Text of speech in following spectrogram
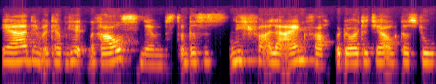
ja, dem Etablierten rausnimmst. Und das ist nicht für alle einfach. Bedeutet ja auch, dass du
